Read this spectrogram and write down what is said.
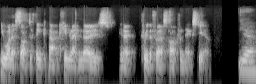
You want to start to think about accumulating those, you know, through the first half of next year. Yeah,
